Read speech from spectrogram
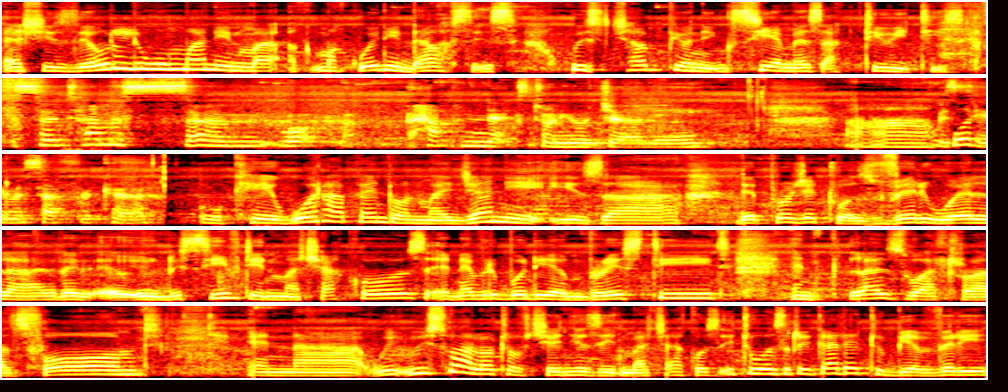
And she's the only woman in my Makueni Diocese who is championing CMS activities. So tell us um, what happened next on your journey uh, with what, Africa. Okay, what happened on my journey is uh, the project was very well uh, re- uh, received in Machakos, and everybody embraced it, and lives were transformed, and uh, we, we, saw a lot of changes in Machakos. It was regarded to be a very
